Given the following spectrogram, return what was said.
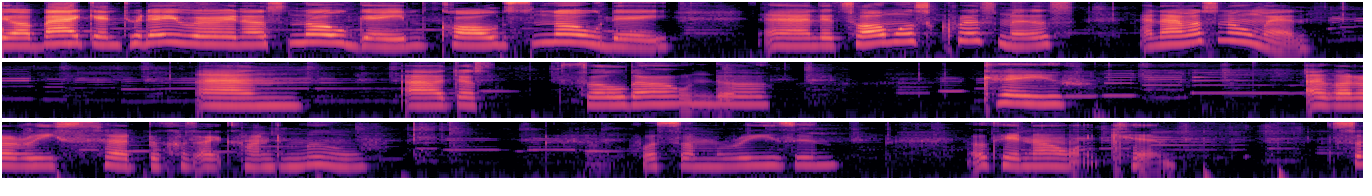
We are back and today we're in a snow game called Snow Day. And it's almost Christmas and I'm a snowman. And I just fell down the cave. I gotta reset because I can't move for some reason. Okay, now I can. So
